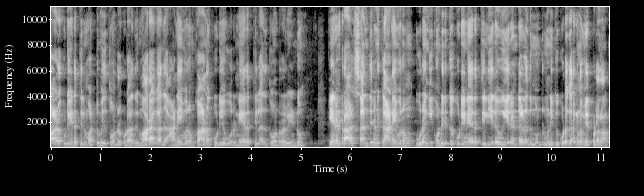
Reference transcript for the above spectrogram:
வாழக்கூடிய இடத்தில் மட்டும் இது தோன்றக்கூடாது. மாறாக அது அனைவரும் காணக்கூடிய ஒரு நேரத்தில் அது தோன்ற வேண்டும். ஏனென்றால் சந்திரனுக்கு அனைவரும் உறங்கிக் கொண்டிருக்கக்கூடிய நேரத்தில் இரவு இரண்டு அல்லது மூன்று மணிக்கு கூட கிரகணம் ஏற்படலாம்.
